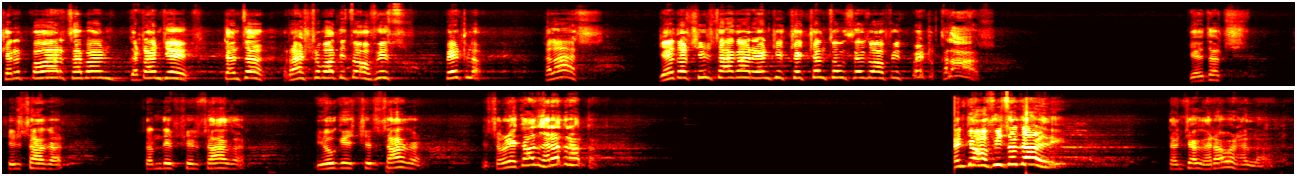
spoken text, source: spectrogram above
शरद पवार साहेबां गटांचे त्यांचं राष्ट्रवादीचं ऑफिस पेटलं. खलास. जयदत्त क्षीरसागर यांची शिक्षण संस्थेचं ऑफिस पेटलं. खलास. जयदत्त क्षीरसागर संदीप क्षीरसागर योगेश क्षीरसागर हे सगळे एकाच घरात राहतात. त्यांची ऑफिस जाळली. त्यांच्या घरावर हल्ला. झाला.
